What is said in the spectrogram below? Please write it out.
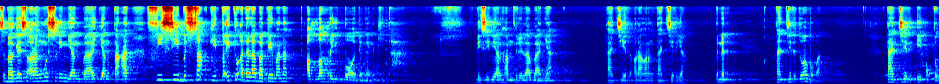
sebagai seorang muslim yang baik, yang taat, visi besar kita itu adalah bagaimana Allah ridho dengan kita. Di sini alhamdulillah banyak tajir, orang-orang tajir ya. Benar? Tajir itu apa, Pak? Tajir itu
